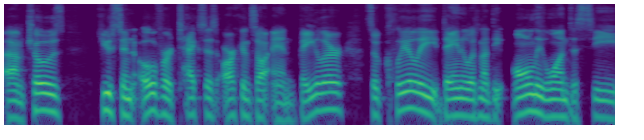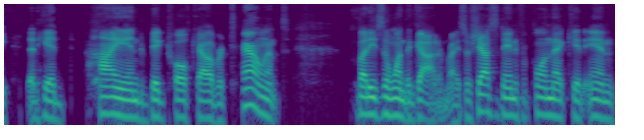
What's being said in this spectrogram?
Um, chose Houston over Texas, Arkansas, and Baylor. So clearly, Dana was not the only one to see that he had high end Big 12 caliber talent, but he's the one that got him, right? So shouts to Dana for pulling that kid in.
